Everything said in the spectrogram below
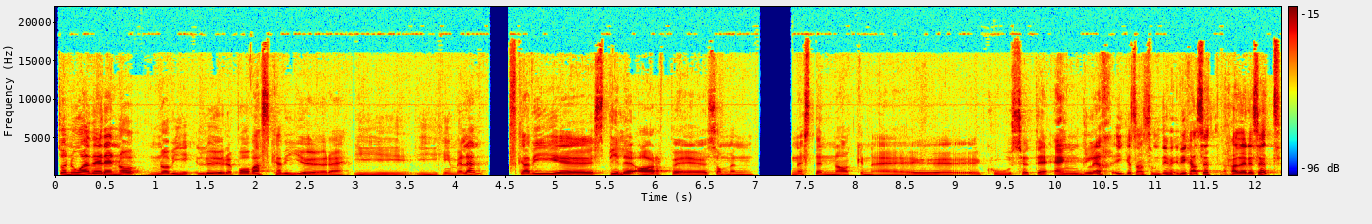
Så noen av dere, når, vi lurer på hva skal vi gjøre i, i himmelen Skal vi uh, spille arp uh, som en nesten nakne, uh, kosete engler? ikke sant, som de, vi har sett? Har dere sett?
